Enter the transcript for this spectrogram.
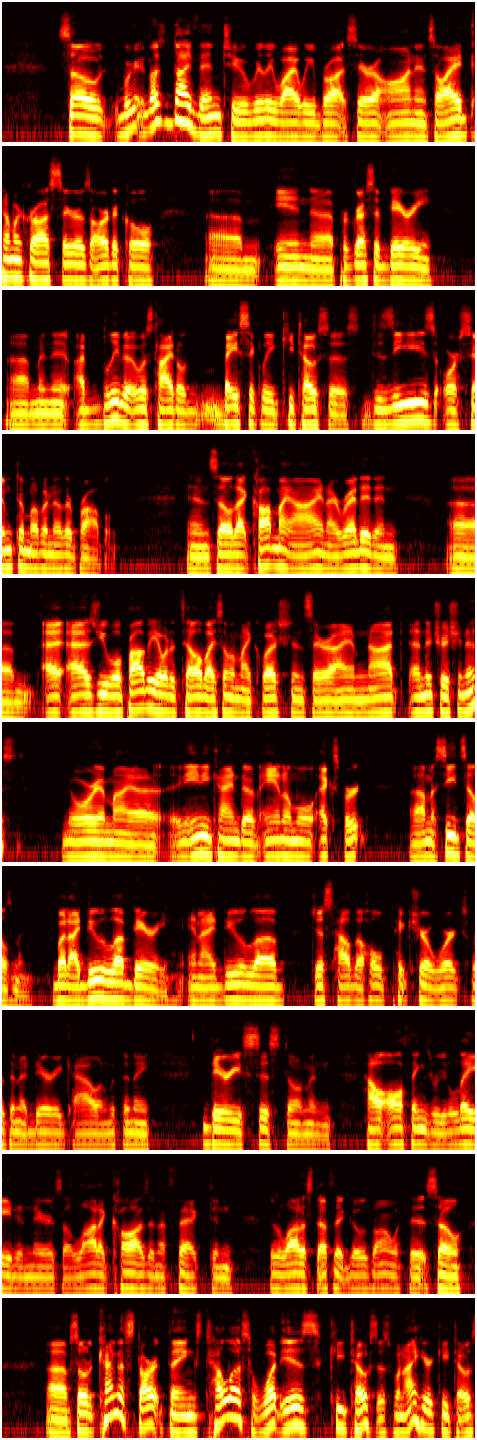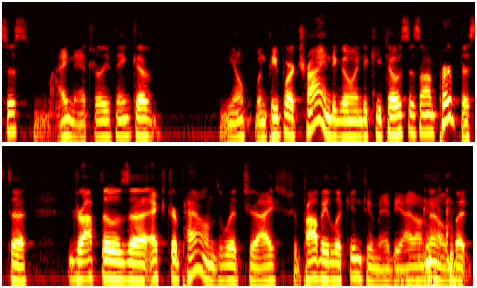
So we're let's dive into really why we brought Sarah on. And so I had come across Sarah's article um, in uh, Progressive Dairy um, and it, I believe it was titled basically ketosis, disease or symptom of another problem. And so that caught my eye, and I read it. And um, as you will probably be able to tell by some of my questions, Sarah, I am not a nutritionist, nor am I a, any kind of animal expert. I'm a seed salesman, but I do love dairy, and I do love just how the whole picture works within a dairy cow and within a dairy system and how all things relate and there's a lot of cause and effect and there's a lot of stuff that goes on with it so uh, so to kind of start things tell us what is ketosis when i hear ketosis i naturally think of you know when people are trying to go into ketosis on purpose to drop those uh, extra pounds which i should probably look into maybe i don't know but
